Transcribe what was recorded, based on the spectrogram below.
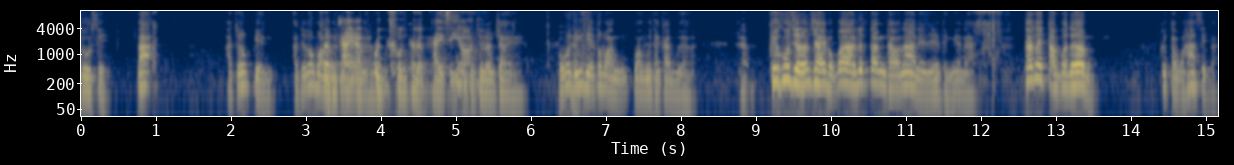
ดูสินะอาจจะต้องเปลี่ยน อาจจะต้องวางเฉลิมมือชัทางยคการับรเมืองคุณคุณเฉลิมชัยศรีอ่อนคุณเฉลิมชัยผมว่าดีวิเดียต้องวางวางมือทางการเมืองอะครับคือคุณเฉลิมชัยบอกว่าเลือกตั้งคราวหน้าเนี่ยถึงเนี่ยนะถ้าได้ต่ำกว่าเดิม คือต่ำกว่าห้าสิบอะ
